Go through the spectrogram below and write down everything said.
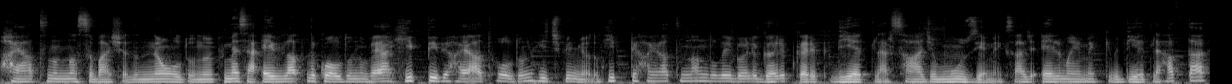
Hayatının nasıl başladığını, ne olduğunu, mesela evlatlık olduğunu veya hippie bir hayatı olduğunu hiç bilmiyordum. Hippie hayatından dolayı böyle garip garip diyetler, sadece muz yemek, sadece elma yemek gibi diyetler. Hatta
